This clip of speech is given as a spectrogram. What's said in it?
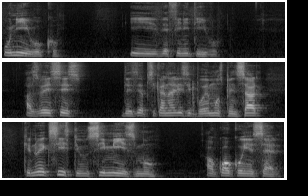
unívoco e definitivo. Às vezes, desde a psicanálise, podemos pensar que não existe um si mesmo ao qual conhecer,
